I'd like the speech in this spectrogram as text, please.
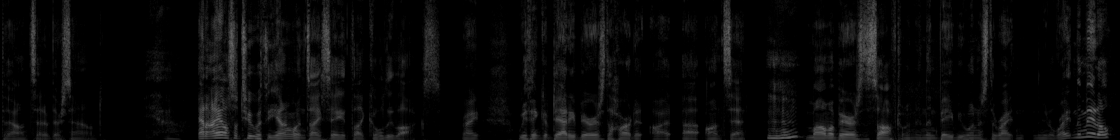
the onset of their sound. Yeah. And I also too with the young ones, I say it's like Goldilocks, right? We think of Daddy Bear as the hard uh, uh, onset, Mm-hmm. Mama Bear is the soft one, and then Baby one is the right, you know, right in the middle.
